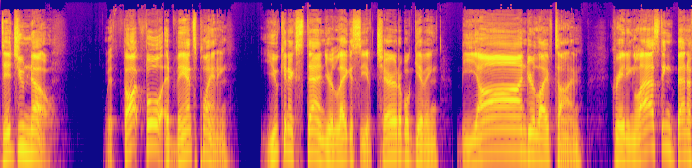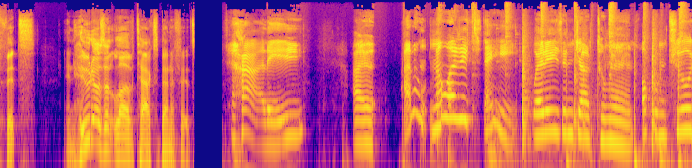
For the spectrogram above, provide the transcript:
Did you know? With thoughtful advanced planning, you can extend your legacy of charitable giving beyond your lifetime, creating lasting benefits. And who doesn't love tax benefits? Daddy, I I don't know what it's saying. Ladies and gentlemen, welcome to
